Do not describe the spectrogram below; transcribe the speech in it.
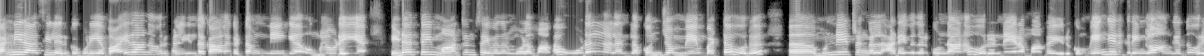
கன்னி ராசியில இருக்கக்கூடிய வயதானவர்கள் இந்த காலகட்டம் நீங்க உங்களுடைய இடத்தை மாற்றம் செய்வதன் மூலமாக உடல் நலன்ல கொஞ்சம் மேம்பட்ட ஒரு முன்னேற்றங்கள் அடைவதற்கு உண்டான ஒரு நேரமாக இருக்கும். எங்க இருக்கிறீங்களோ அங்க இருந்து ஒரு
